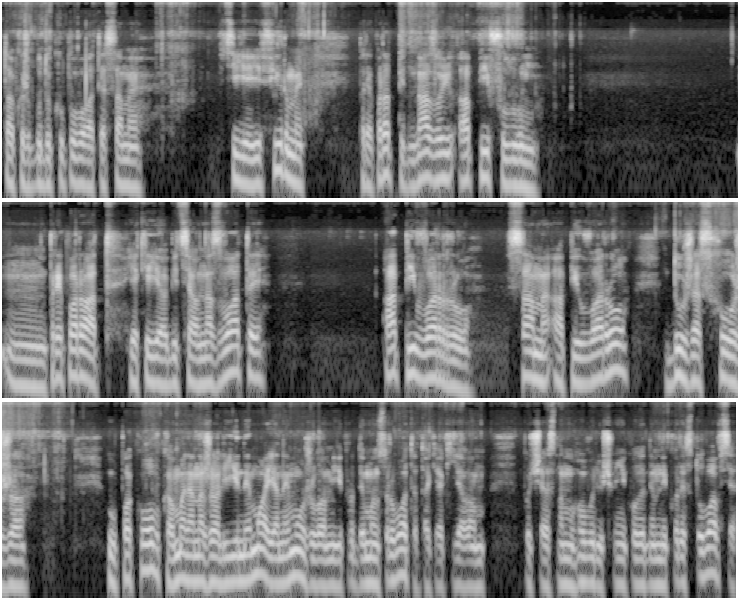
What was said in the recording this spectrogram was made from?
Також буду купувати саме в цієї фірми препарат під назвою Апіфлум. Препарат, який я обіцяв назвати, Апіваро. Саме Апіваро дуже схожа упаковка. У мене, на жаль, її немає. Я не можу вам її продемонструвати, так як я вам по-чесному говорю, що ніколи ним не користувався.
